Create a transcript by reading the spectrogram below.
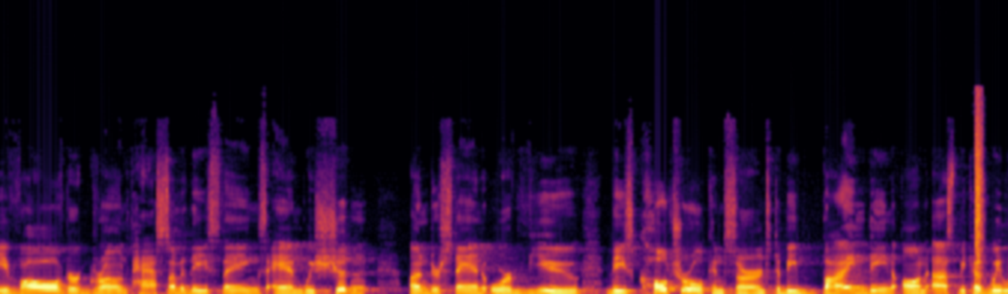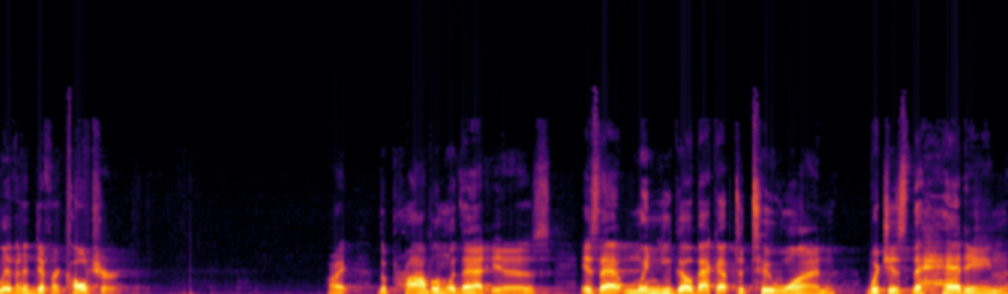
evolved or grown past some of these things, and we shouldn't understand or view these cultural concerns to be binding on us because we live in a different culture. All right? The problem with that is is that when you go back up to 2:1, which is the heading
